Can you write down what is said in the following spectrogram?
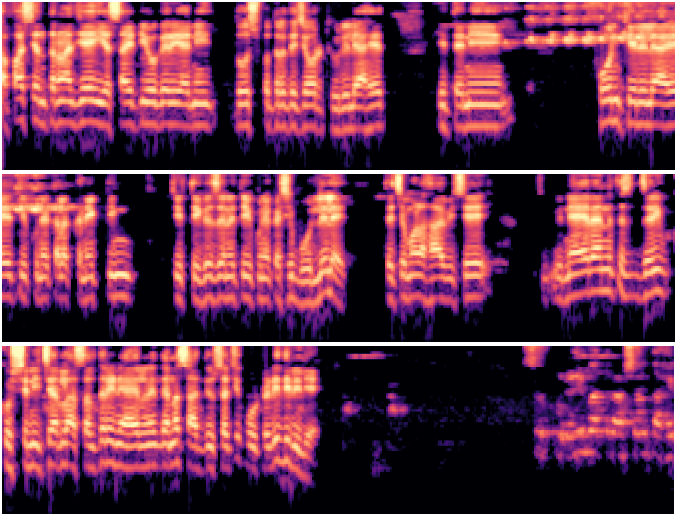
तपास यंत्रणा जे एस आय टी वगैरे यांनी दोषपत्र त्याच्यावर ठेवलेले आहेत की त्यांनी फोन केलेले आहेत ते कुणाकाला कनेक्टिंग जे तिघ जण ते कुणाकाशी बोललेले आहेत. त्याच्यामुळे हा विषय न्यायालयाने जरी क्वेश्चन विचारला असाल तरी न्यायालयाने त्यांना सात दिवसाची कोठडी दिलेली आहे. मात्र अशांत आहे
